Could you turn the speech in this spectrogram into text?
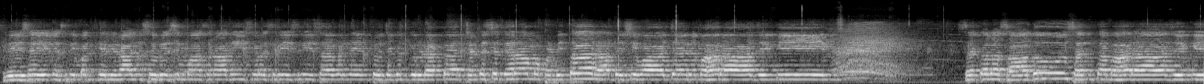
ಶ್ರೀ ಶೈಲ ಶ್ರೀಶೈಲ ಶ್ರೀಮದ್ಗಿರಿರಾಜ ಸೂರ್ಯ ಸಿಂಹಾಸನಾಧೀಶ್ವರ ಶ್ರೀ ಶ್ರೀ ಸಾವಿರದ ಎಂಟು ಜಗದ್ಗುರು ಡಾಕ್ಟರ್ ಚಂದ್ರಸಿದ್ದರಾಮ ಪಂಡಿತ ರಾಧ ಶಿವಾಚಾರ್ಯ ಮಹಾರಾಜ್ ಸಕಲ ಸಾಧು ಸಂತ ಮಹಾರಾಜ ಕೀ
